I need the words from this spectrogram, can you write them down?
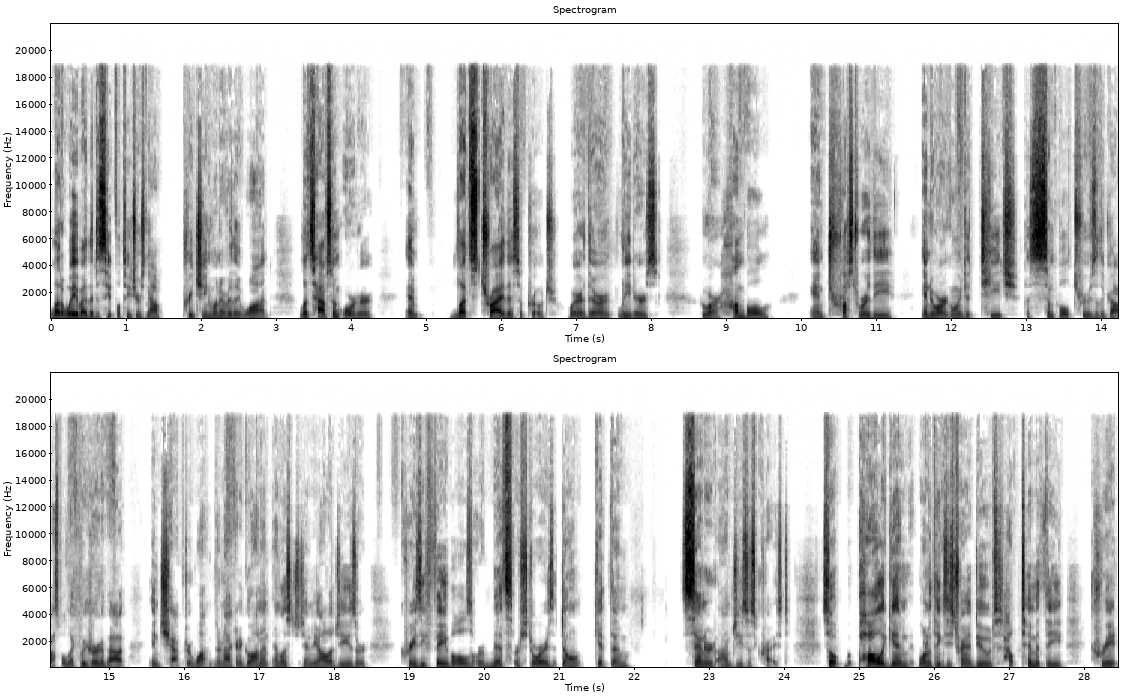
led away by the deceitful teachers now preaching whenever they want, let's have some order and let's try this approach where there are leaders who are humble and trustworthy and who are going to teach the simple truths of the gospel, like we heard about in chapter one. They're not going to go on endless genealogies or crazy fables or myths or stories that don't get them centered on Jesus Christ. So, Paul, again, one of the things he's trying to do is help Timothy create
